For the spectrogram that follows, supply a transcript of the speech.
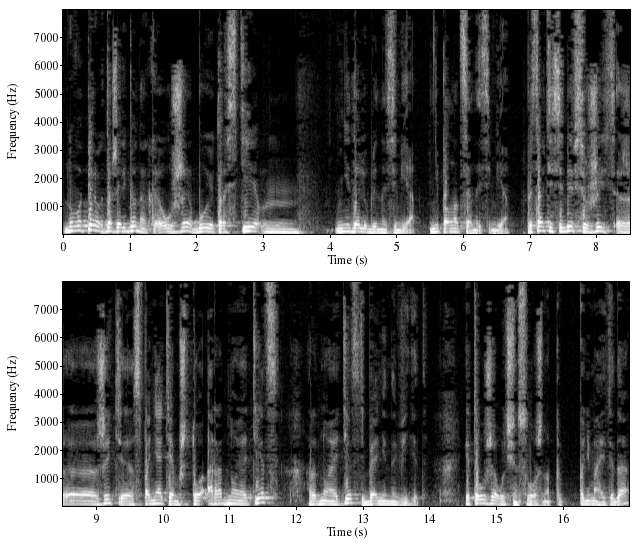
ну, во-первых, даже ребенок уже будет расти недолюбленная семья, неполноценная семья. Представьте себе всю жизнь э, жить э, с понятием, что родной отец, родной отец тебя ненавидит. Это уже очень сложно, понимаете, да?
